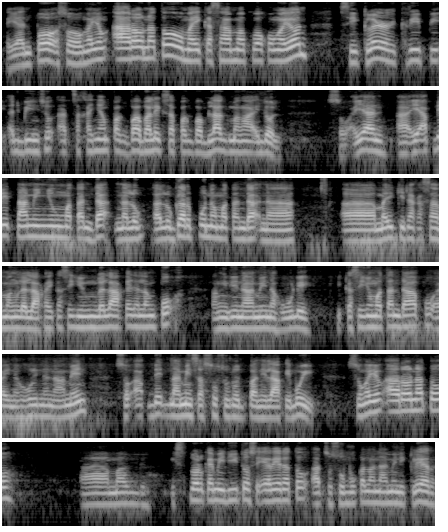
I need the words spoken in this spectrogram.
Ayan po. So ngayong araw na to, may kasama po ako ngayon, si Claire Creepy Adventure at sa kanyang pagbabalik sa pagbablog mga idol. So ayan, ah, i-update namin yung matanda na ah, lugar po ng matanda na ah, may kinakasamang lalaki kasi yung lalaki na lang po ang hindi namin nahuli. Kasi yung matanda po ay nahuli na namin. So update namin sa susunod pa ni Lucky Boy. So ngayong araw na to, ah, mag-explore kami dito sa area na to at susubukan lang namin ni Claire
